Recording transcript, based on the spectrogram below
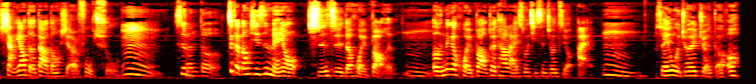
想要得到的东西而付出。嗯。是真的，这个东西是没有实质的回报的，嗯，而那个回报对他来说其实就只有爱，嗯，所以我就会觉得哦，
